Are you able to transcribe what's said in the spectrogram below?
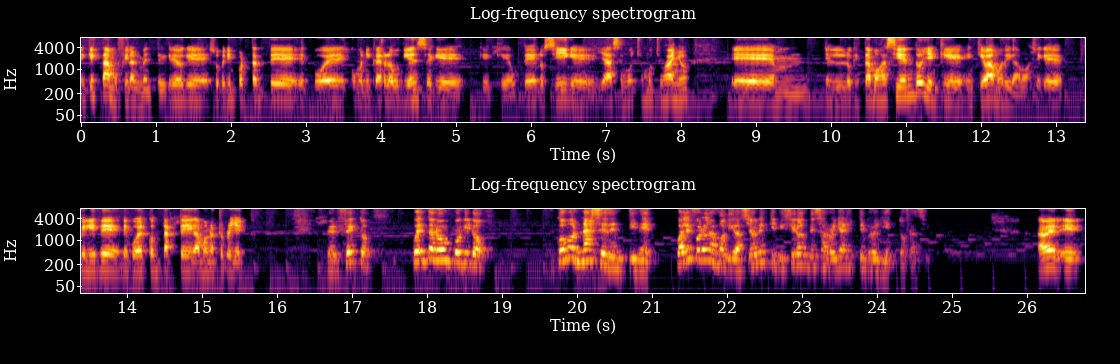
en qué estamos finalmente. Creo que es súper importante el poder comunicar a la audiencia que, que, a ustedes lo sigue ya hace muchos, muchos años, eh, en lo que estamos haciendo y en qué, en qué vamos, digamos. Así que feliz de, de poder contarte, digamos, nuestro proyecto. Perfecto. Cuéntanos un poquito, ¿cómo nace Dentinet? ¿Cuáles fueron las motivaciones que te hicieron desarrollar este proyecto, Francisco? A ver, eh,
